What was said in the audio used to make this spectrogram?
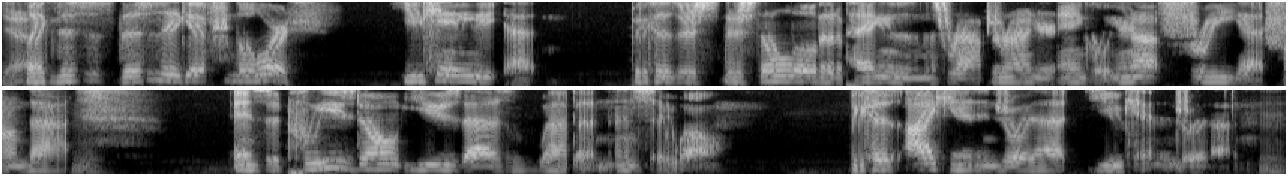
Yeah. Like this is this is a gift from the Lord. You can't eat it yet because there's there's still a little bit of paganism that's wrapped around your ankle. You're not free yet from that. And so please don't use that as a weapon and say, well, because I can't enjoy that, you can't enjoy that.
